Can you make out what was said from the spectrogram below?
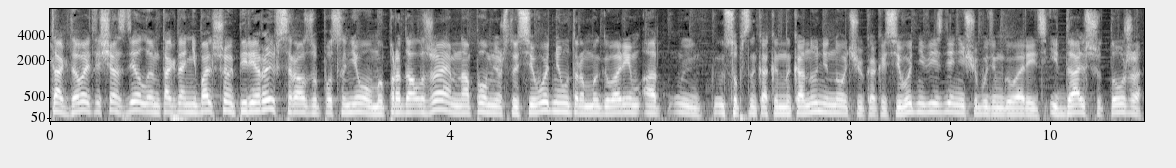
Так, давайте сейчас сделаем тогда небольшой перерыв. Сразу после него мы продолжаем. Напомню, что сегодня утром мы говорим о, ну, собственно, как и накануне ночью, как и сегодня весь день еще будем говорить. И дальше тоже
